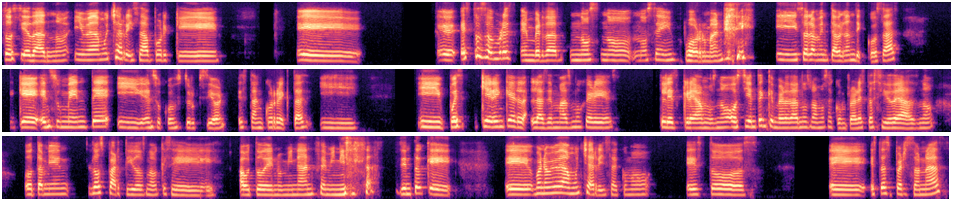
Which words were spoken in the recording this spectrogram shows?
sociedad, ¿no? Y me da mucha risa porque eh, eh, estos hombres en verdad no, no, no se informan y solamente hablan de cosas que en su mente y en su construcción están correctas y, y pues quieren que las demás mujeres les creamos, ¿no? O sienten que en verdad nos vamos a comprar estas ideas, ¿no? O también los partidos, ¿no? Que se autodenominan feministas. Siento que, eh, bueno, a mí me da mucha risa como estos, eh, estas personas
